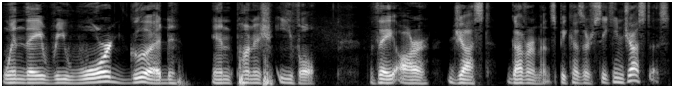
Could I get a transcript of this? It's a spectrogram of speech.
when they reward good and punish evil. They are just governments because they're seeking justice.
